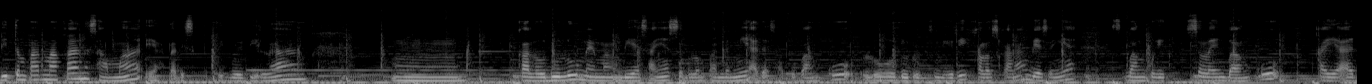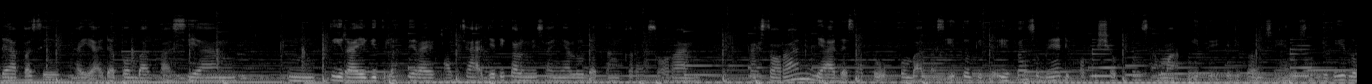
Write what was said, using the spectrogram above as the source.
Di tempat makan sama yang tadi seperti gue bilang hmm, kalau dulu memang biasanya sebelum pandemi ada satu bangku lu duduk sendiri. Kalau sekarang biasanya bangku itu selain bangku kayak ada apa sih? Kayak ada pembatas yang hmm, tirai gitulah tirai kaca. Jadi kalau misalnya lu datang ke restoran restoran ya ada satu pembatas itu gitu. Kan sebenarnya di coffee shop pun sama gitu ya. Jadi kalau misalnya lu sendiri lu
